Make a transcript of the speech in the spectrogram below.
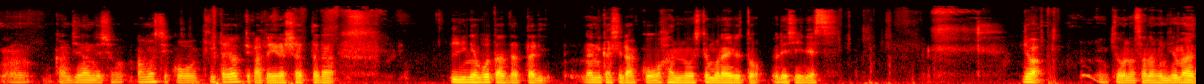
うん、感じなんでしょう。まあ、もしこう、聞いたよって方いらっしゃったら、いいねボタンだったり、何かしらこう反応してもらえると嬉しいです。では、今日のサナフミ、まあ、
